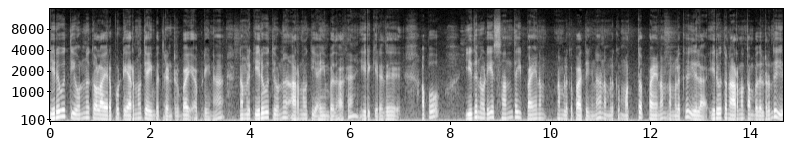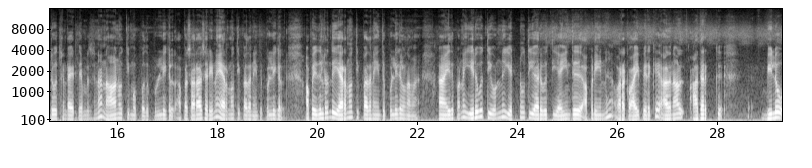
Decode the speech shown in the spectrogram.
இருபத்தி ஒன்று தொள்ளாயிரம் புட்டு இரநூத்தி ஐம்பத்தி ரெண்டு ரூபாய் அப்படின்னா நம்மளுக்கு இருபத்தி ஒன்று அறநூற்றி ஐம்பதாக இருக்கிறது. அப்போது இதனுடைய சந்தை பயணம் நம்மளுக்கு பார்த்திங்கன்னா நம்மளுக்கு மொத்த பயணம் நம்மளுக்கு இதில் இருபத்தொன்று அறநூற்றம்பதுலேருந்து இருபத்தி ரெண்டாயிரத்தி எண்பதுனா நானூற்றி முப்பது புள்ளிகள். அப்போ சராசரினா இரநூத்தி பதினைந்து புள்ளிகள். அப்போ இதிலிருந்து இரநூத்தி பதினைந்து புள்ளிகள் நம்ம இது பண்ண இருபத்தி ஒன்று எட்நூற்றி அறுபத்தி ஐந்து அப்படின்னு வரக்கு வாய்ப்பு இருக்குது அதனால் அதற்கு பிலோ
